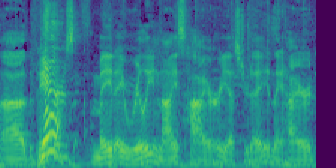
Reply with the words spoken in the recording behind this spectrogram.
Uh, the Panthers yeah. made a really nice hire yesterday, and they hired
